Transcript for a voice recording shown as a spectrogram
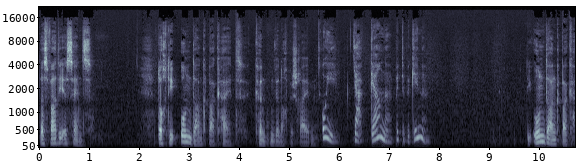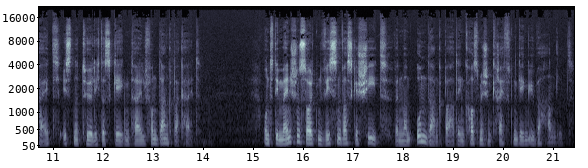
Das war die Essenz. Doch die Undankbarkeit könnten wir noch beschreiben. Ui, ja, gerne, bitte beginne. Die Undankbarkeit ist natürlich das Gegenteil von Dankbarkeit. Und die Menschen sollten wissen, was geschieht, wenn man undankbar den kosmischen Kräften gegenüber handelt.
